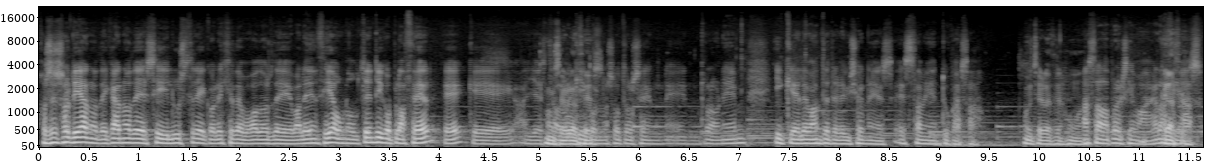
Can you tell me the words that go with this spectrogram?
José Soriano, decano de ese ilustre Colegio de Abogados de Valencia, un auténtico placer eh, que haya estado aquí con nosotros en, en RONEM y que Levante Televisión es, también en tu casa. Muchas gracias, Juan. Hasta la próxima. Gracias.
